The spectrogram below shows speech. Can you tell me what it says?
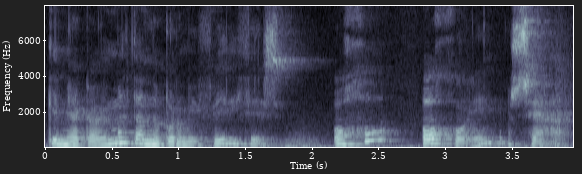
que me acaben matando por mi fe. Y dices, ojo, ojo, ¿eh? O sea,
